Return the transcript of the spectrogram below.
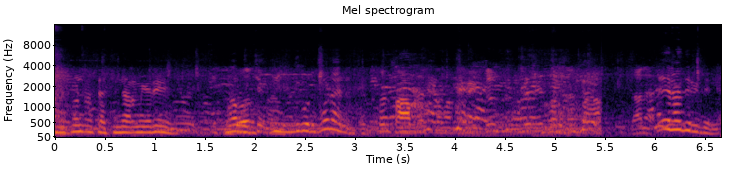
అనుకుంటారు సత్యనారాయణ గారి ఇది కూడా తిరుగుతుంది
